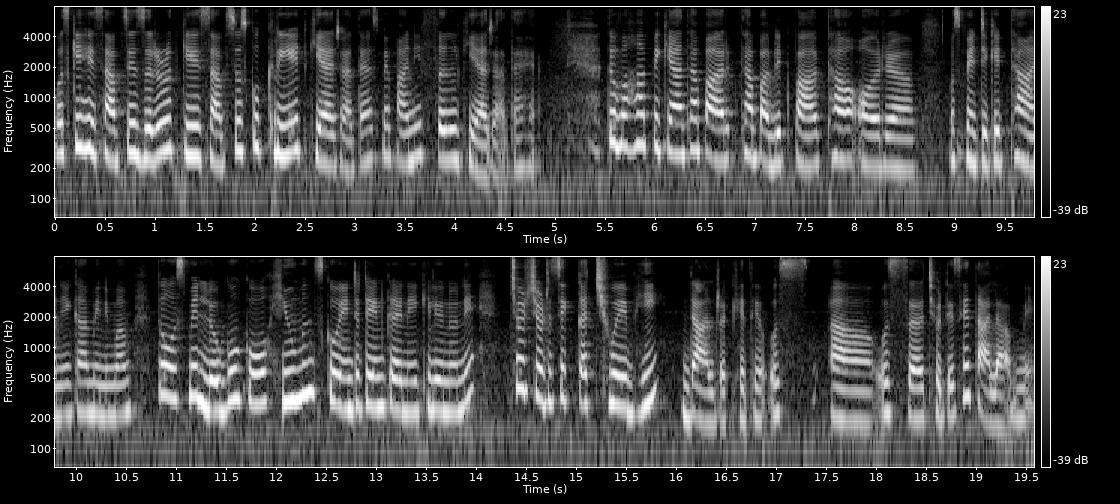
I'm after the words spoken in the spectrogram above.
उसके हिसाब से, ज़रूरत के हिसाब से उसको क्रिएट किया जाता है, उसमें पानी फिल किया जाता है। तो वहाँ पे क्या था? पार्क था पब्लिक पार्क था और उसमें टिकट था आने का मिनिमम तो उसमें लोगों को ह्यूमंस को एंटरटेन करने के लिए उन्होंने छोटे छोटे से कछुए भी डाल रखे थे उस आ, उस छोटे से तालाब में।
